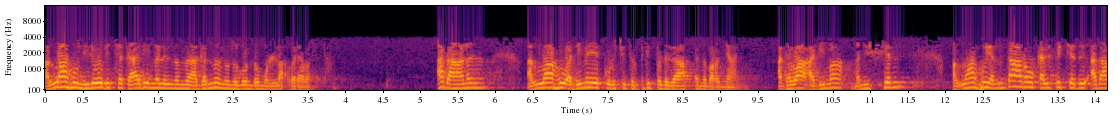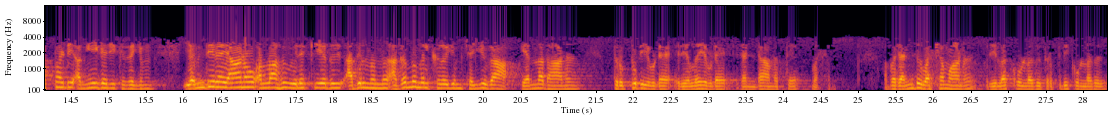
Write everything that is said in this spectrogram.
അള്ളാഹു നിരോധിച്ച കാര്യങ്ങളിൽ നിന്ന് അകന്നു നിന്നുകൊണ്ടുമുള്ള ഒരവസ്ഥ. അതാണ് അള്ളാഹു അടിമയെക്കുറിച്ച് തൃപ്തിപ്പെടുക എന്ന് പറഞ്ഞാൽ അഥവാ അടിമ മനുഷ്യൻ അള്ളാഹു എന്താണോ കൽപ്പിച്ചത് അത് അപ്പടി അംഗീകരിക്കുകയും എന്തിനെയാണോ അള്ളാഹു വിലക്കിയത് അതിൽ നിന്ന് അകന്നു നിൽക്കുകയും ചെയ്യുക എന്നതാണ് തൃപ്തിയുടെ റിളയുടെ രണ്ടാമത്തെ വശം. അപ്പൊ രണ്ട് വശമാണ് റിളക്കുള്ളത് തൃപ്തിക്കുള്ളത്.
